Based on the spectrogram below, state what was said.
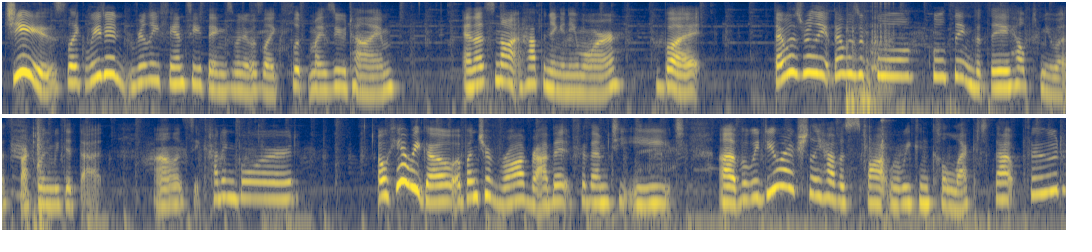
Jeez, like we did really fancy things when it was like flip my zoo time. And that's not happening anymore. But that was really, that was a cool, cool thing that they helped me with back when we did that. Uh, let's see, cutting board. Oh, here we go. A bunch of raw rabbit for them to eat. Uh, but we do actually have a spot where we can collect that food.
